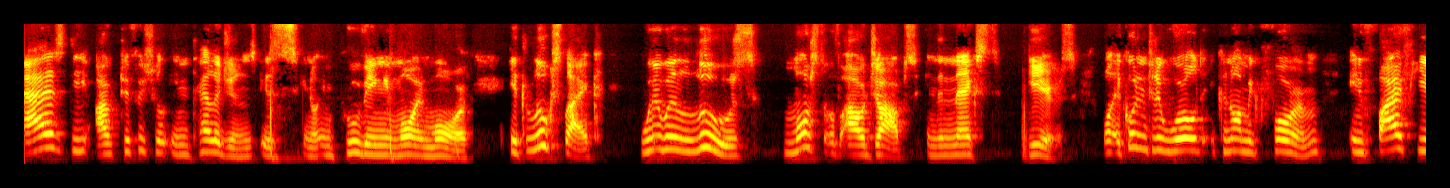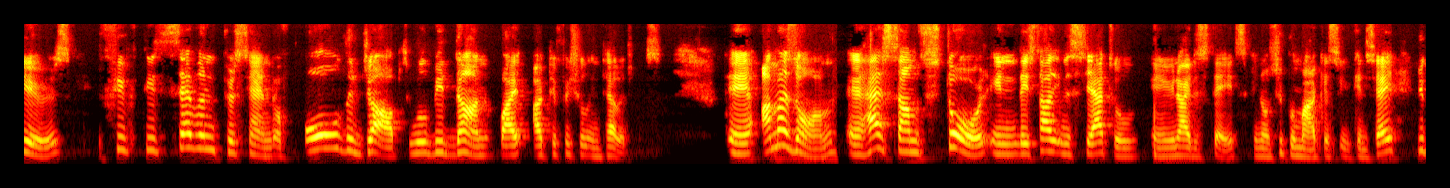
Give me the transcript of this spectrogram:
as the artificial intelligence is you know improving more and more it looks like we will lose most of our jobs in the next years. Well according to the world economic forum in 5 years 57% of all the jobs will be done by artificial intelligence uh, Amazon uh, has some store in. They started in Seattle, in United States. You know, supermarkets. You can say you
